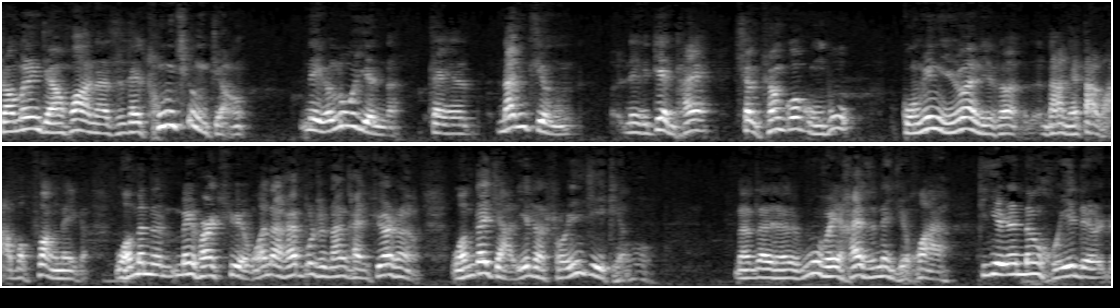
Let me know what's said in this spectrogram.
张伯苓讲话呢是在重庆讲，那个录音呢在南京那个电台向全国公布。光明影院里头拿那大喇叭放那个，我们那没法去，我那还不是南开学生，我们在家里头收音机听。那那无非还是那句话呀，敌人能毁这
